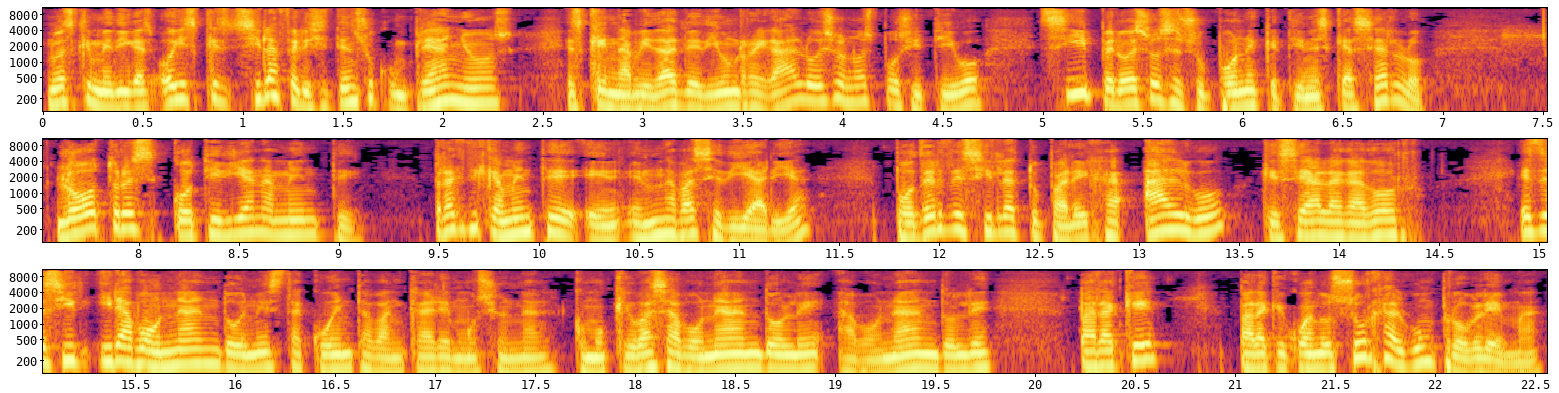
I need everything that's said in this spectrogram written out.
no es que me digas, oye, es que sí la felicité en su cumpleaños, es que en Navidad le di un regalo, eso no es positivo. Sí, pero eso se supone que tienes que hacerlo. Lo otro es cotidianamente, prácticamente en, una base diaria, poder decirle a tu pareja algo que sea halagador. Es decir, ir abonando en esta cuenta bancaria emocional, como que vas abonándole, abonándole. ¿Para qué? Para que cuando surja algún problema,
